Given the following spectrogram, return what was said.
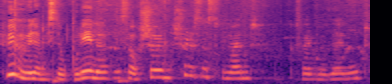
Spielen wir wieder ein bisschen Ukulele. Ist auch schön. Schönes Instrument. Gefällt mir sehr gut.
